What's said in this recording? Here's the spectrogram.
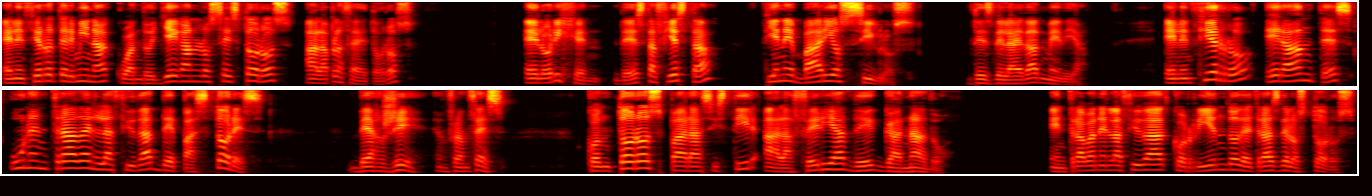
El encierro termina cuando llegan los seis toros a la plaza de toros. El origen de esta fiesta tiene varios siglos, desde la Edad Media. El encierro era antes una entrada en la ciudad de pastores, berger en francés, con toros para asistir a la feria de ganado. Entraban en la ciudad corriendo detrás de los toros,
